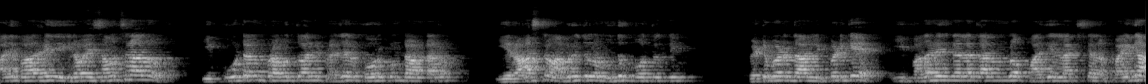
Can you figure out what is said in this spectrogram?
పది పదహైదు ఇరవై సంవత్సరాలు ఈ కూటమి ప్రభుత్వాన్ని ప్రజలు కోరుకుంటా ఉంటారు. ఈ రాష్ట్రం అభివృద్ధిలో ముందుకు పోతుంది. పెట్టుబడిదారులు ఇప్పటికే ఈ పదహైదు నెలల కాలంలో పది లక్షల పైగా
